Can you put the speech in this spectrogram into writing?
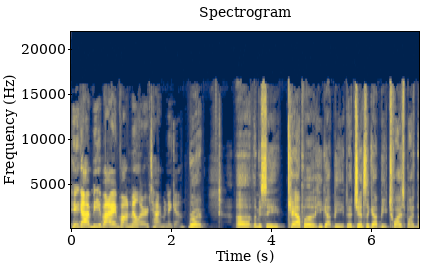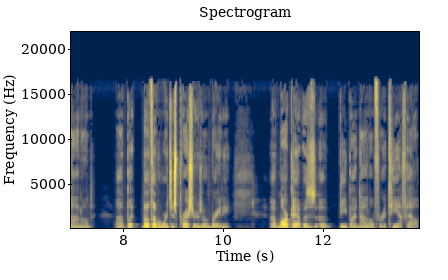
Who got beat by Von Miller time and again? Right. Uh, let me see. Cappa, he got beat. Uh, Jensen got beat twice by Donald, uh, but both of them were just pressures on Brady. Uh, Marpet was uh, beat by Donald for a TFL.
